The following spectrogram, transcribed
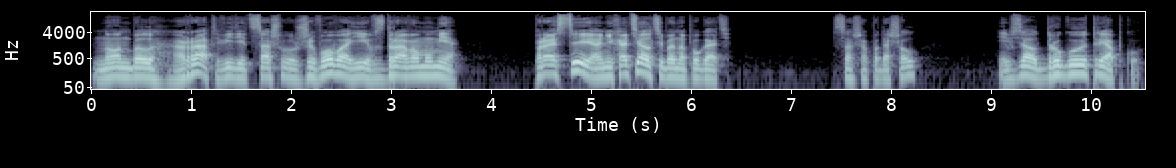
но он был рад видеть Сашу живого и в здравом уме. «Прости, я не хотел тебя напугать». Саша подошел и взял другую тряпку,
